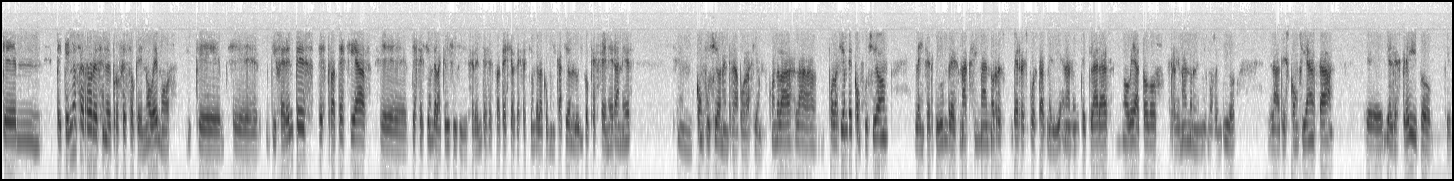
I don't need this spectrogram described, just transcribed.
que mm, pequeños errores en el proceso que no vemos y que eh, diferentes estrategias eh, de gestión de la crisis y diferentes estrategias de gestión de la comunicación lo único que generan es em, confusión entre la población. Cuando la, la, población ve confusión, la incertidumbre es máxima, no ve respuestas medianamente claras, no ve a todos remando en el mismo sentido, la desconfianza eh, y el descrédito que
